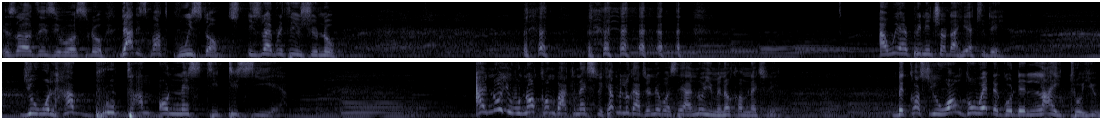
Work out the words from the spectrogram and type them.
It's not things you must know. That is part of wisdom. It's not everything you should know. Are we helping each other here today? You will have brutal honesty this year. I know you will not come back next week. Let me look at your neighbor say, I know you may not come next week. Because you won't go where they go, they lie to you.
